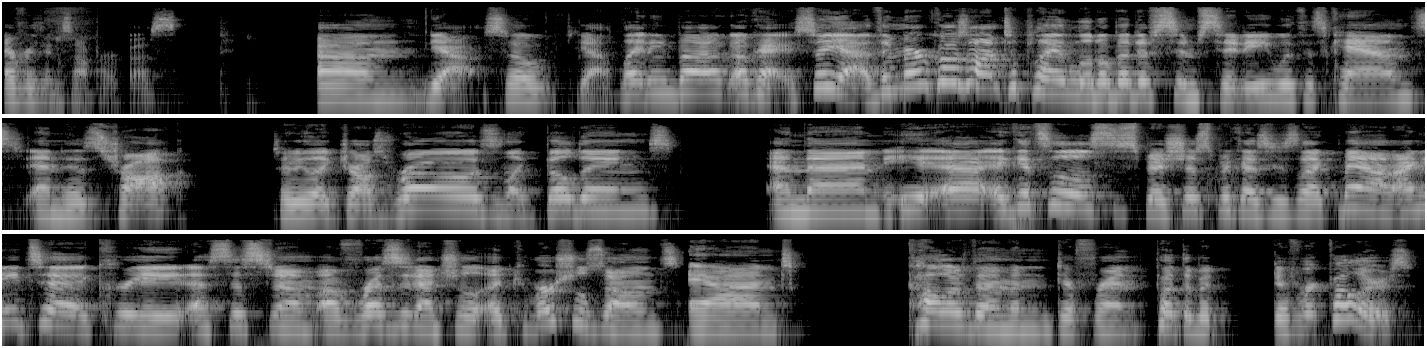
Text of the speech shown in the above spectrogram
everything's on purpose. Um, yeah, so yeah, lightning bug. Okay, so yeah, the mayor goes on to play a little bit of SimCity with his cans and his chalk. So he like draws roads and like buildings, and then he, uh, it gets a little suspicious because he's like, man, I need to create a system of residential and commercial zones and color them in different, put them in different colors.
